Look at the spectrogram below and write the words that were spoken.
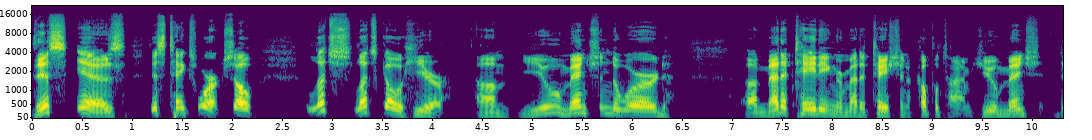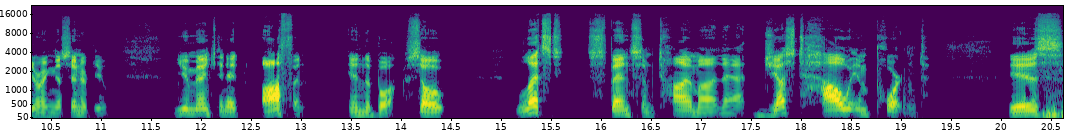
this is this takes work. So let's let's go here. Um, you mentioned the word uh, meditating or meditation a couple times. You mentioned during this interview. You mention it often in the book. So let's spend some time on that. Just how important is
